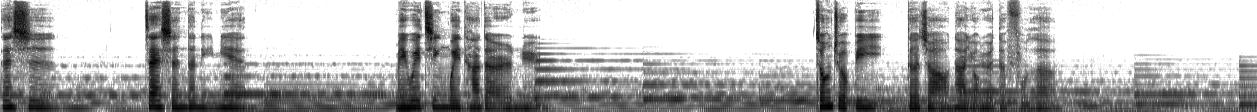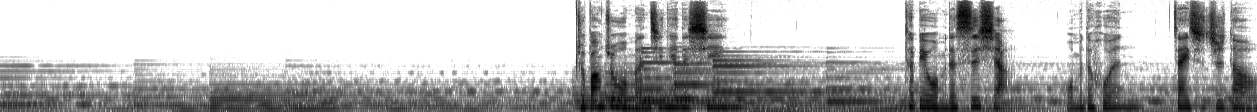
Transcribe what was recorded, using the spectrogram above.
但是在神的里面，每位敬畏他的儿女，终久必得着那永远的福乐。主帮助我们今天的心，特别我们的思想。我们的魂再一次知道，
